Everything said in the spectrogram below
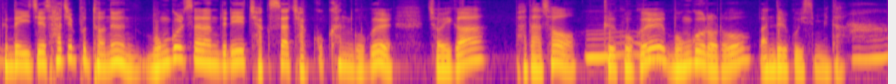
근데 이제 4집부터는 몽골 사람들이 작사, 작곡한 곡을 저희가 받아서 그 음. 곡을 몽골어로 만들고 있습니다. 啊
